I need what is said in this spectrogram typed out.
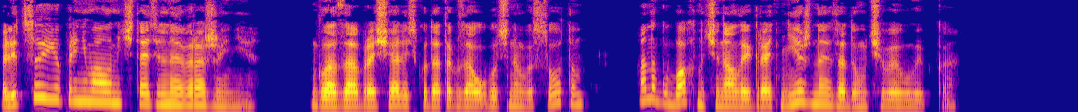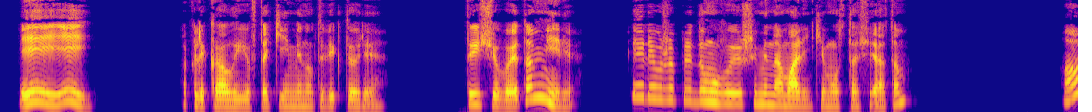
лицо ее принимало мечтательное выражение. Глаза обращались куда-то к заоблачным высотам, а на губах начинала играть нежная, задумчивая улыбка. «Эй, эй!» — окликала ее в такие минуты Виктория. Ты еще в этом мире? Или уже придумываешь имена маленьким Мустафятам?» «А?»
